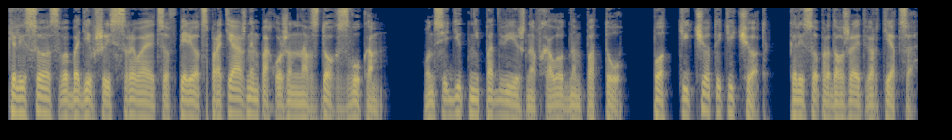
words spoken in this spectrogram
Колесо, освободившись, срывается вперед с протяжным, похожим на вздох звуком. Он сидит неподвижно в холодном поту. Пот течет и течет. Колесо продолжает вертеться.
